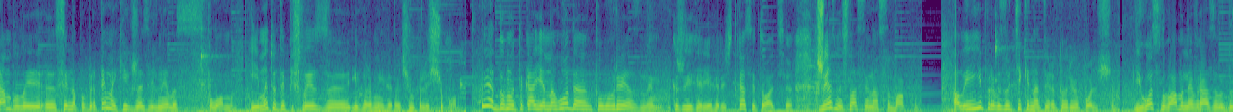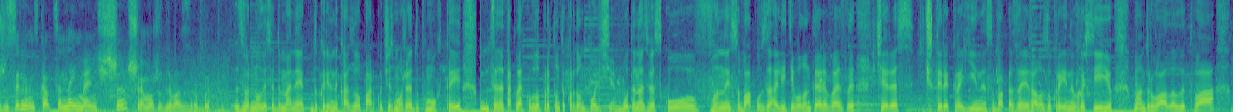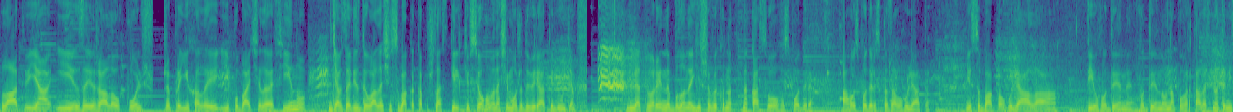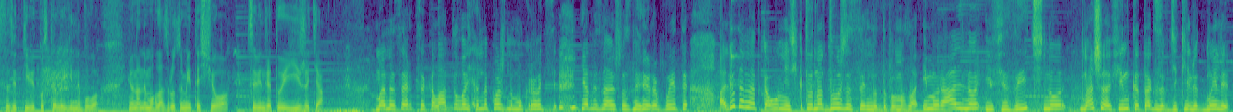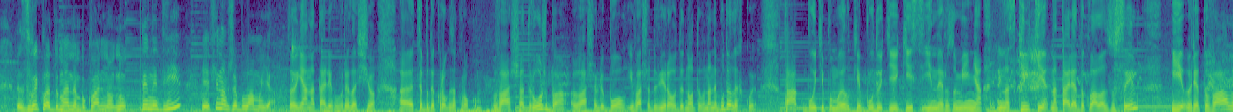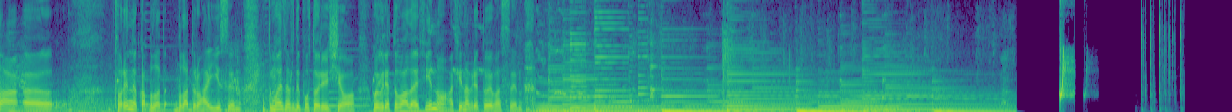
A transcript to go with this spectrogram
Там були е, сина побратими, яких вже звільнили з полону. І ми туди пішли з е, Ігорем Ігоровичем Поліщуком. Ну, Я думаю, така є нагода, поговорю я з ним. Кажу, Ігор Ігорович, така ситуація. Кажу, я знайшла сина собаку. Але її привезуть тільки на територію Польщі. Його слова мене вразили дуже сильно. Він сказав, це найменше, що я можу для вас зробити. Звернулися до мене як до керівника зоопарку, чи зможу я допомогти. Це не так легко було перетнути кордон Польщі. Бути на зв'язку. Вони собаку взагалі ті волонтери везли через чотири країни. Собака заїжджала з України в Росію, мандрувала Литва, Латвія і заїжджала в Польщу. Вже приїхали і побачили Афіну. Я взагалі здивувалася, що собака, яка прийшла скільки всього, вона ще може довіряти людям. Для тварини було найгірше виконати наказ свого господаря. А господар сказав гуляти. І собака гуляла півгодини, годину. Вона поверталась на те місце, звідки відпустили, її не було. І вона не могла зрозуміти, що це він рятує її життя. Мене серце калатило, я на кожному кроці. Я не знаю, що з нею робити. А Люда вона така умнічка. Вона дуже сильно допомогла і морально, і фізично. Наша Афінка так завдяки Людмилі звикла до мене буквально ну, один і дві, і Афіна вже була моя. То я Наталі говорила, що е, це буде крок за кроком. Ваша дружба, ваша любов і ваша довіра один одного, вона не буде легкою. Так, будуть і помилки, будуть і якісь і нерозуміння. Наскільки Наталя доклала зусиль і врятувала. Е, Тварину, яка була була дорога її сину. І тому я завжди повторюю, що ви врятували Афіну, Афіна врятує вас син.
